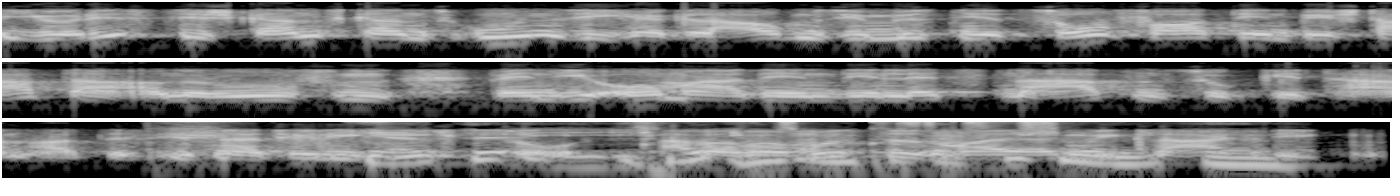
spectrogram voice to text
juristisch ganz, ganz unsicher, glauben, sie müssen jetzt sofort den Bestatter anrufen, wenn die Oma den, den letzten Atemzug getan hat. Das ist natürlich ja, nicht so. Aber man muss das mal irgendwie klarkriegen.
